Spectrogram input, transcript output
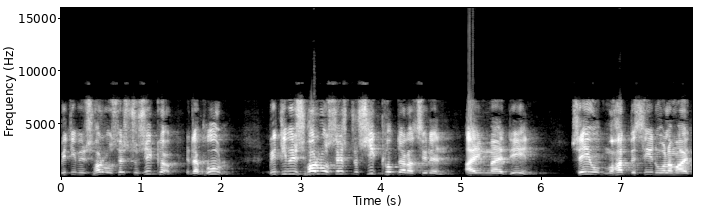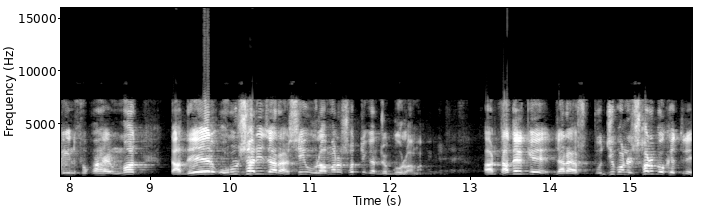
পৃথিবীর সর্বশ্রেষ্ঠ শিক্ষক, এটা ভুল। পৃথিবীর সর্বশ্রেষ্ঠ শিক্ষক যারা ছিলেন, আইম্মায় দিন, সেই মহাদ্দেসিন, ওলামায় দিন ফোকাহের মত তাদের অনুসারী যারা, সেই ওলামারা সত্যিকার যোগ্য ওলামা আর তাদেরকে যারা জীবনের সর্বক্ষেত্রে,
